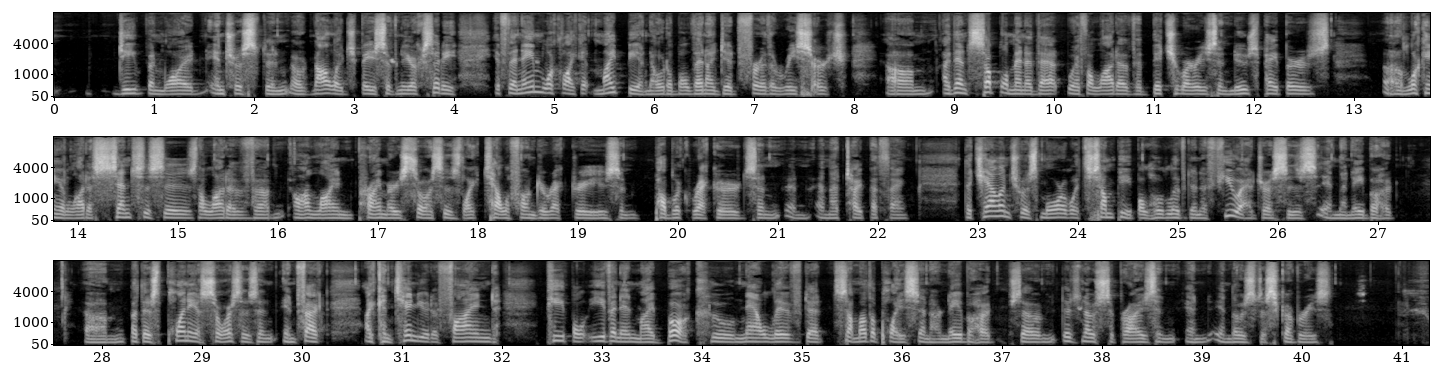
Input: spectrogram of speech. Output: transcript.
deep and wide interest in or knowledge base of New York City, if the name looked like it might be a notable, then I did further research. Um, I then supplemented that with a lot of obituaries and newspapers, uh, looking at a lot of censuses, a lot of um, online primary sources like telephone directories and public records and, and, and that type of thing. The challenge was more with some people who lived in a few addresses in the neighborhood. Um, but there's plenty of sources. And in fact, I continue to find people, even in my book, who now lived at some other place in our neighborhood. So there's no surprise in, in, in those discoveries.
